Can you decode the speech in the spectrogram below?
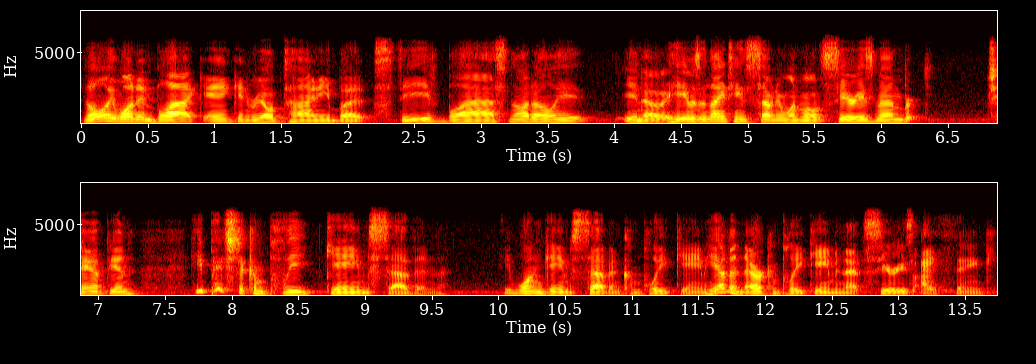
The only one in black ink and real tiny, but Steve Blass, not only, you know, he was a 1971 World Series member, champion, he pitched a complete game seven. He won Game 7, complete game. He had an air complete game in that series, I think.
